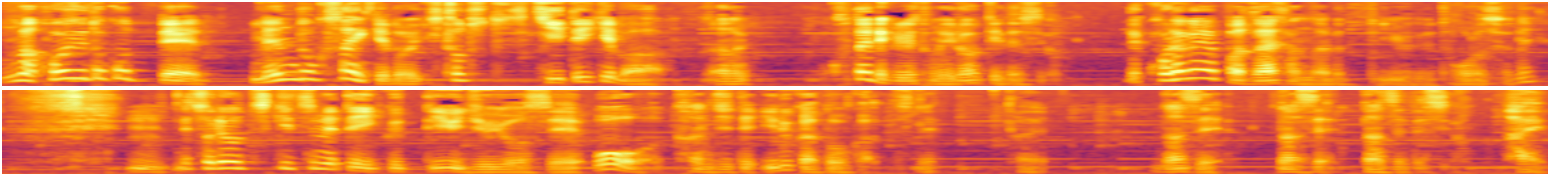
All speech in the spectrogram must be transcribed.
ー、まあ、こういうとこって、めんどくさいけど、一つずつ聞いていけば、あの、答えてくれる人もいるわけですよ。で、これがやっぱ財産になるっていうところですよね。うん。で、それを突き詰めていくっていう重要性を感じているかどうかですね。はい。なぜ、なぜ、なぜですよ。はい。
